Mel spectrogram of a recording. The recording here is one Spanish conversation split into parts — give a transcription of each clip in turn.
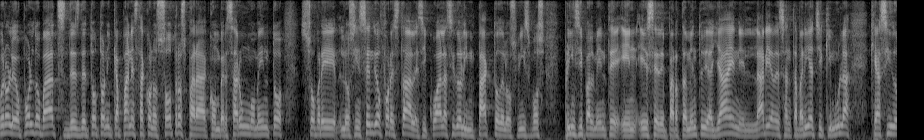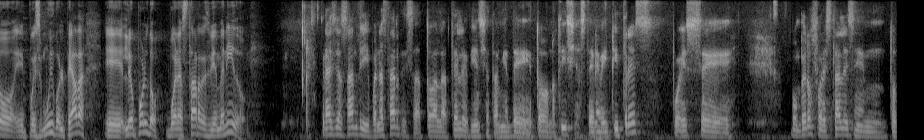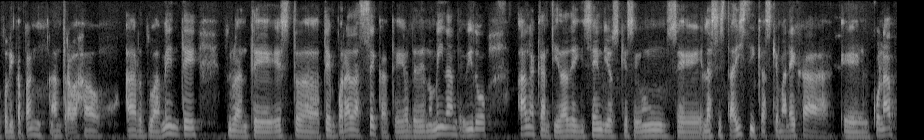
Bueno, Leopoldo Batz desde Totonicapán está con nosotros para conversar un momento sobre los incendios forestales y cuál ha sido el impacto de los mismos, principalmente en ese departamento y allá en el área de Santa María Chiquimula, que ha sido eh, pues muy golpeada. Eh, Leopoldo, buenas tardes, bienvenido. Gracias, Andy. Buenas tardes a toda la teleaudiencia también de Todo Noticias, TN23. Pues eh, bomberos forestales en Totonicapán han trabajado arduamente durante esta temporada seca que ellos le denominan debido a la cantidad de incendios que según las estadísticas que maneja el CONAP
